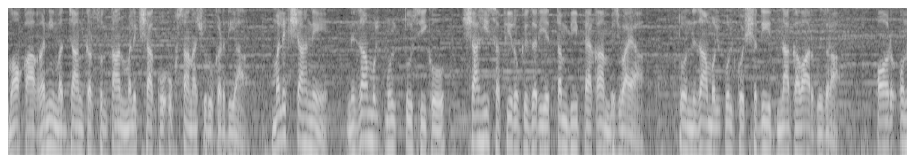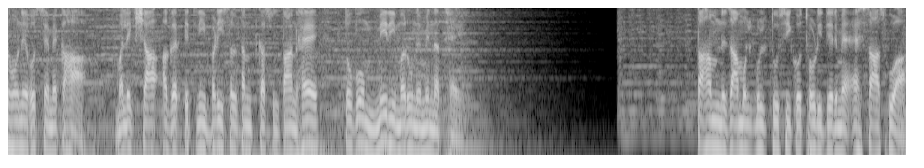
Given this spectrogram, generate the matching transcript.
मौका गनीमत जानकर सुल्तान मलिक शाह को उकसाना शुरू कर दिया। मलिक शाह ने निजामुल मुल्क तूसी को शाही सफीरों के ज़रिए तंबी पैगाम भिजवाया तो निजामुल मुल्क को शदीद नागवार गुजरा और उन्होंने गुस्से में कहा, मलिक शाह अगर इतनी बड़ी सल्तनत का सुल्तान है तो वो मेरी मरून मिन्नत है। ताहम निजामुल मुल्क तूसी को थोड़ी देर में एहसास हुआ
